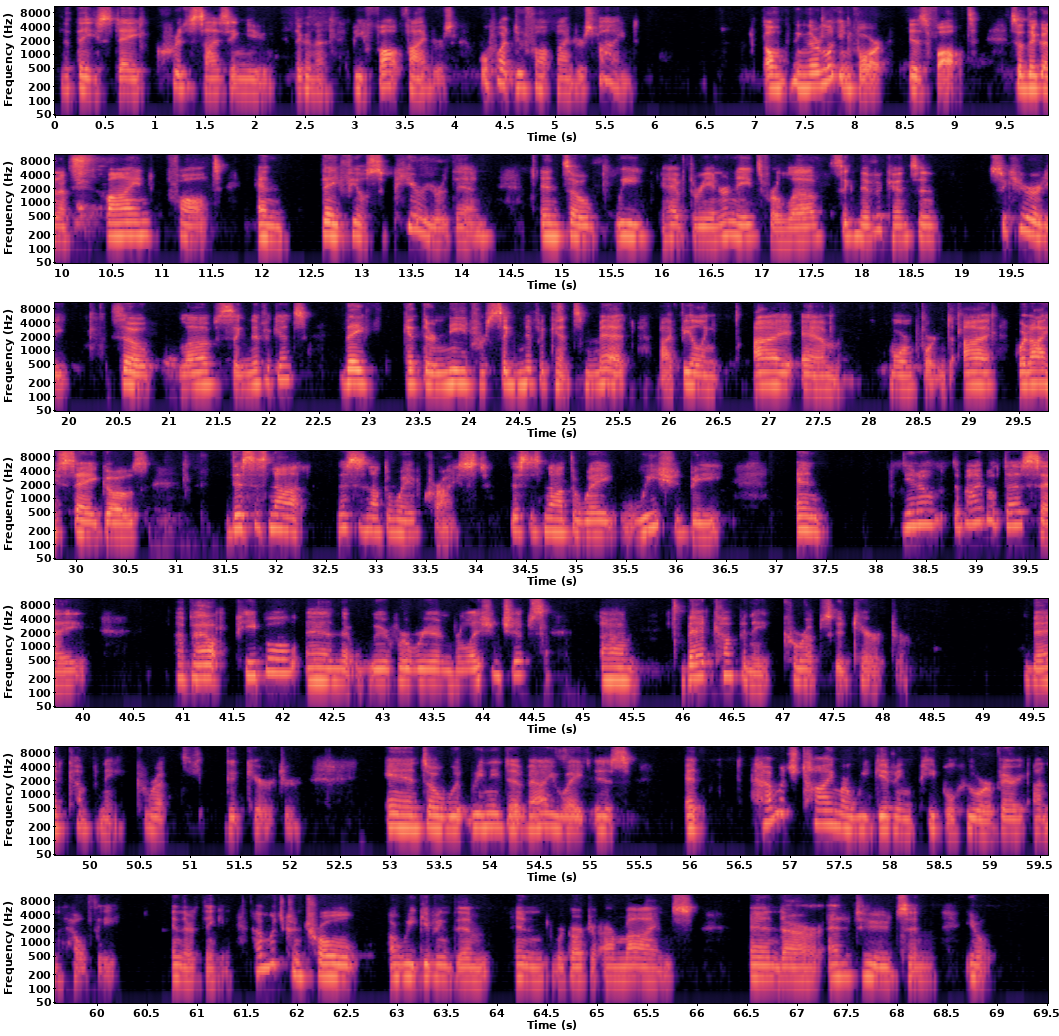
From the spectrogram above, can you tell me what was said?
that they stay criticizing you. They're going to be fault finders. Well, what do fault finders find? The only thing they're looking for is fault. So they're going to find fault and they feel superior then. And so we have three inner needs for love, significance, and security. So, love, significance, they get their need for significance met by feeling I am more important. I what I say goes, this is not this is not the way of Christ. This is not the way we should be. And you know, the Bible does say about people and that we're where we're in relationships, um, bad company corrupts good character. Bad company corrupts good character. And so what we need to evaluate is at how much time are we giving people who are very unhealthy in their thinking? How much control are we giving them in regard to our minds and our attitudes? And, you know,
